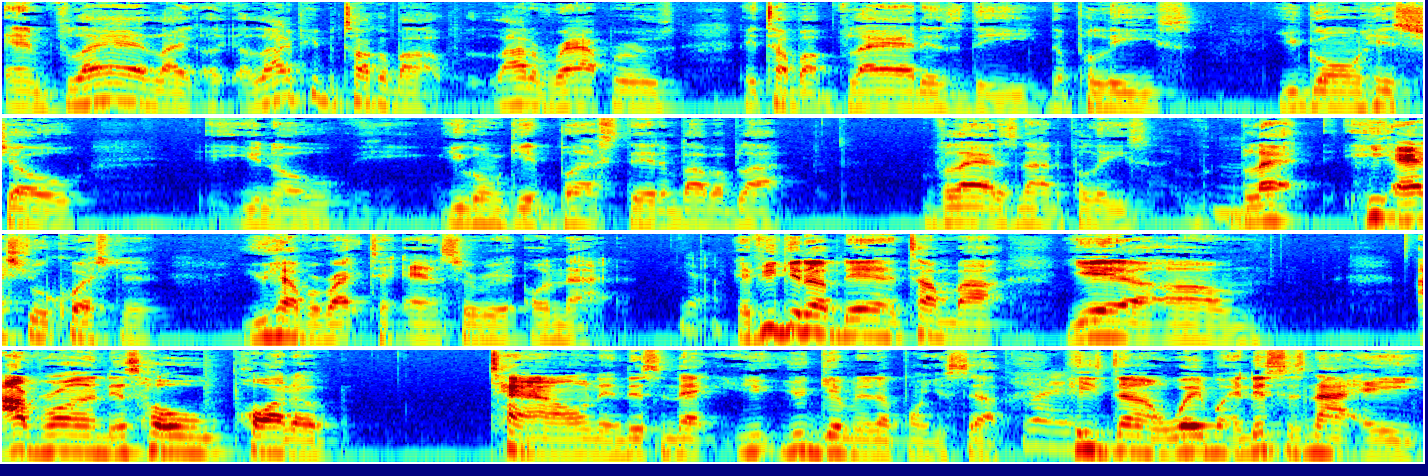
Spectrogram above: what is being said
and Vlad, like a, a lot of people talk about a lot of rappers, they talk about Vlad as the the police. You go on his show, you know, you're gonna get busted and blah blah blah. Vlad is not the police. Vlad he asked you a question, you have a right to answer it or not. Yeah. If you get up there and talking about, yeah, um, I run this whole part of town and this and that, you, you're giving it up on yourself. Right. He's done way more, and this is not a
